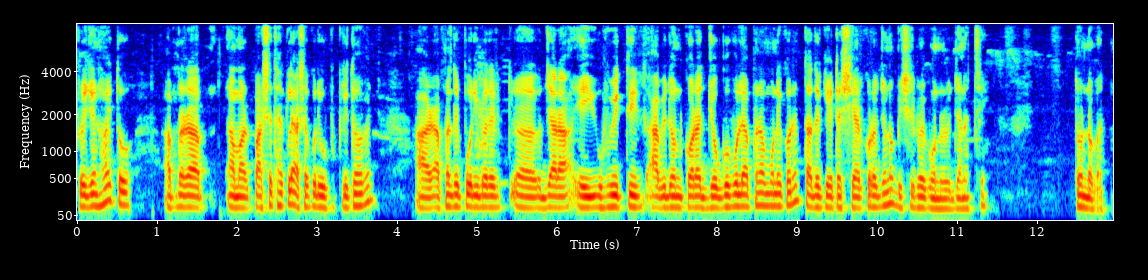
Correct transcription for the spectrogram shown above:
প্রয়োজন হয়, তো আপনারা আমার পাশে থাকলে আশা করি উপকৃত হবেন। আর আপনাদের পরিবারের যারা এই উপবৃত্তির আবেদন করার যোগ্য বলে আপনারা মনে করেন, তাদেরকে এটা শেয়ার করার জন্য বিশেষভাবে অনুরোধ জানাচ্ছি। ধন্যবাদ।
